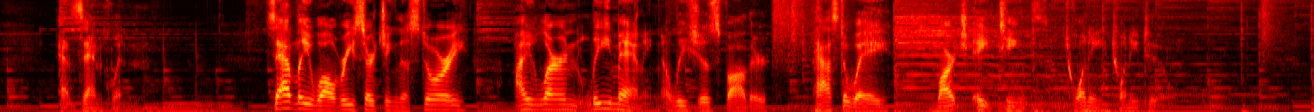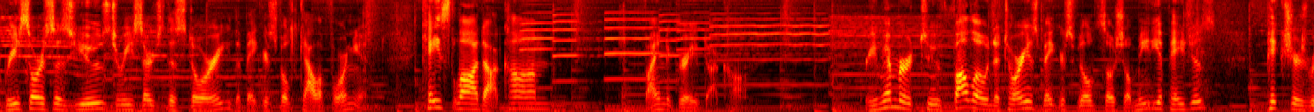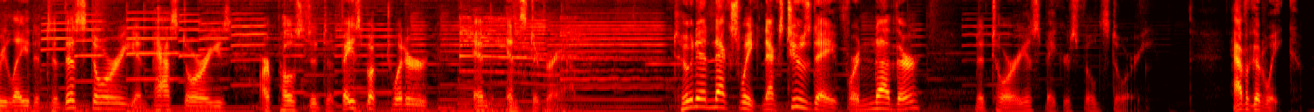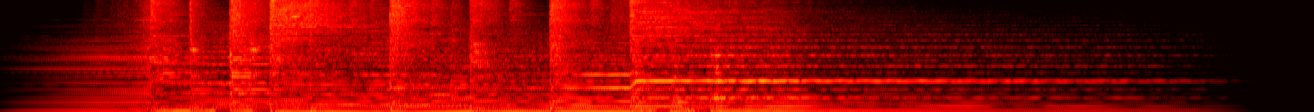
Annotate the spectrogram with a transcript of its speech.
at San Quentin. Sadly, while researching the story, I learned Lee Manning, Alicia's father, passed away March 18th, 2022. Resources used to research this story the Bakersfield Californian, caselaw.com, and findagrave.com. Remember to follow Notorious Bakersfield social media pages Pictures related to this story and past stories are posted to Facebook, Twitter, and Instagram. Tune in next week, next Tuesday, for another Notorious Bakersfield story. Have a good week.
